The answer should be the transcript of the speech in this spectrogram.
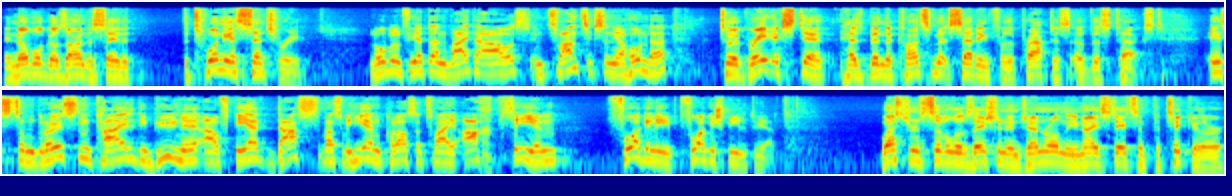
And Noble goes on to say that the 20th century, Nobel führt dann weiter aus, im 20. Jahrhundert to a great extent, has been the consummate setting for the practice of this text. ist zum größten Teil die Bühne, auf der das, was wir hier in Kolosser 2,8 sehen, vorgelebt, vorgespielt wird. Western civilization in general, and the United States in particular,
